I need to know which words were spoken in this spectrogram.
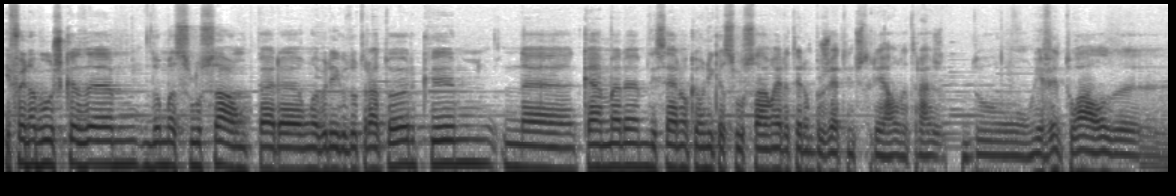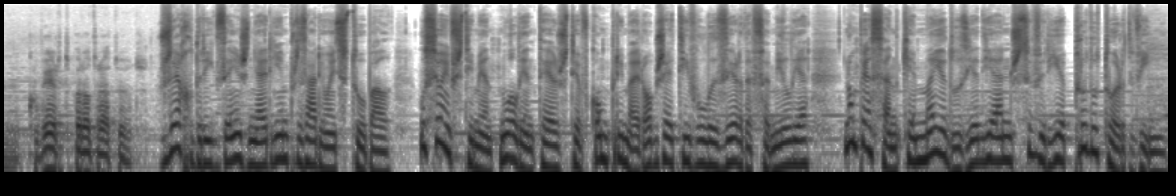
E foi na busca de, de, uma solução para um abrigo do trator que na Câmara me disseram que a única solução era ter um projeto industrial atrás de um eventual eh, coberto para o trator. José Rodrigues é engenheiro e empresário em Setúbal. O seu investimento no Alentejo teve como primeiro objetivo o lazer da família, não pensando que em meia dúzia de anos se veria produtor de vinho.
